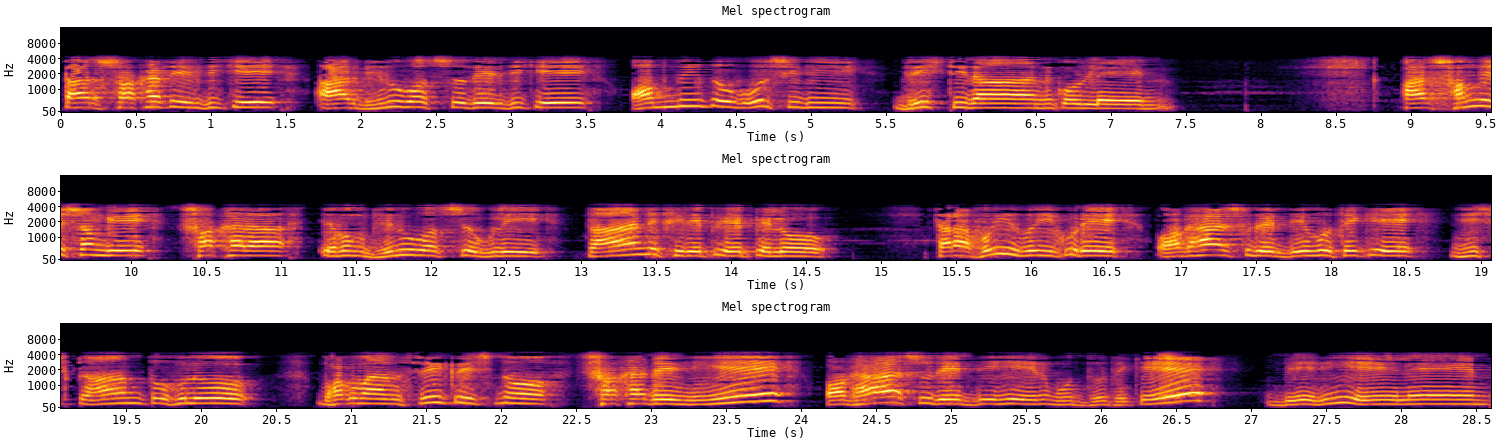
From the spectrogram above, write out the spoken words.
তার সখাতের দিকে আর ধেনুবৎসদের দিকে অমৃত বর্ষিণী দৃষ্টিদান করলেন। আর সঙ্গে সঙ্গে সখারা এবং ধেনুবৎসগুলি প্রাণ ফিরে পেয়ে পেল। তারা হই হই করে অঘাসুরের দেহ থেকে নিষ্ক্রান্ত হল। ভগবান শ্রীকৃষ্ণ সখাদের নিয়ে অঘাসুরের দেহের মধ্য থেকে বেরিয়ে এলেন।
